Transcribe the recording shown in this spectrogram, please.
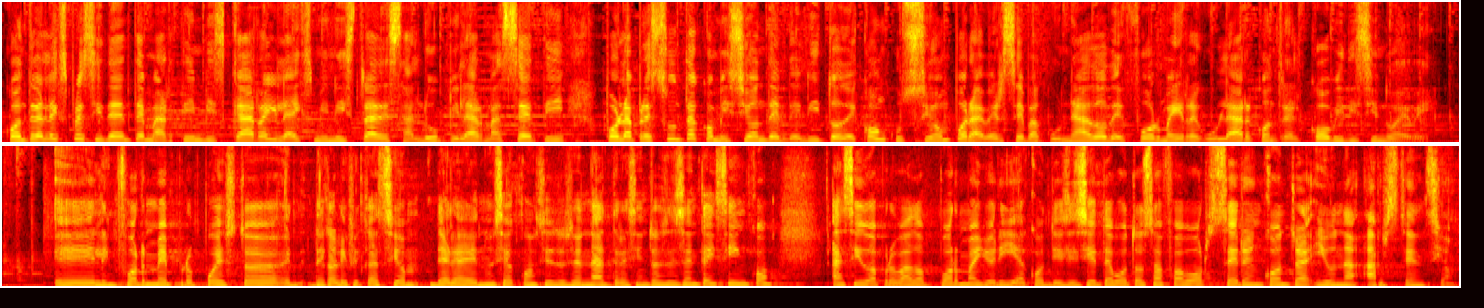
contra el expresidente Martín Vizcarra y la exministra de Salud, Pilar Massetti, por la presunta comisión del delito de concusión por haberse vacunado de forma irregular contra el COVID-19 el informe propuesto de calificación de la denuncia constitucional 365 ha sido aprobado por mayoría con 17 votos a favor, 0 en contra y una abstención.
